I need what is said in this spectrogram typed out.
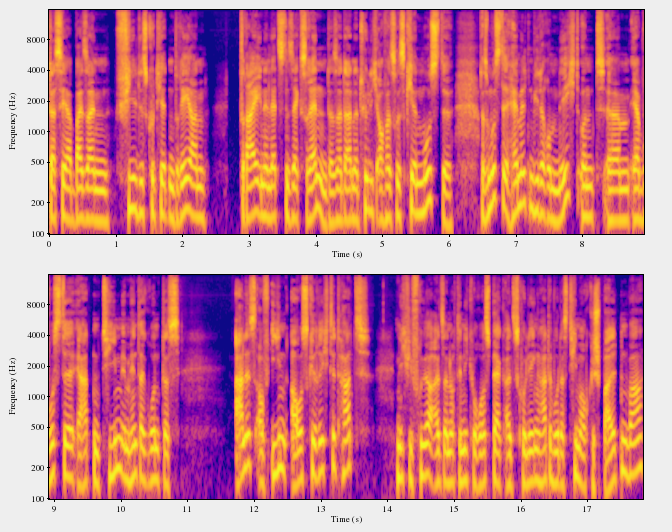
dass er bei seinen viel diskutierten Drehern drei in den letzten sechs Rennen, dass er da natürlich auch was riskieren musste. Das musste Hamilton wiederum nicht und ähm, er wusste, er hat ein Team im Hintergrund, das alles auf ihn ausgerichtet hat. Nicht wie früher, als er noch den Nico Rosberg als Kollegen hatte, wo das Team auch gespalten war.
